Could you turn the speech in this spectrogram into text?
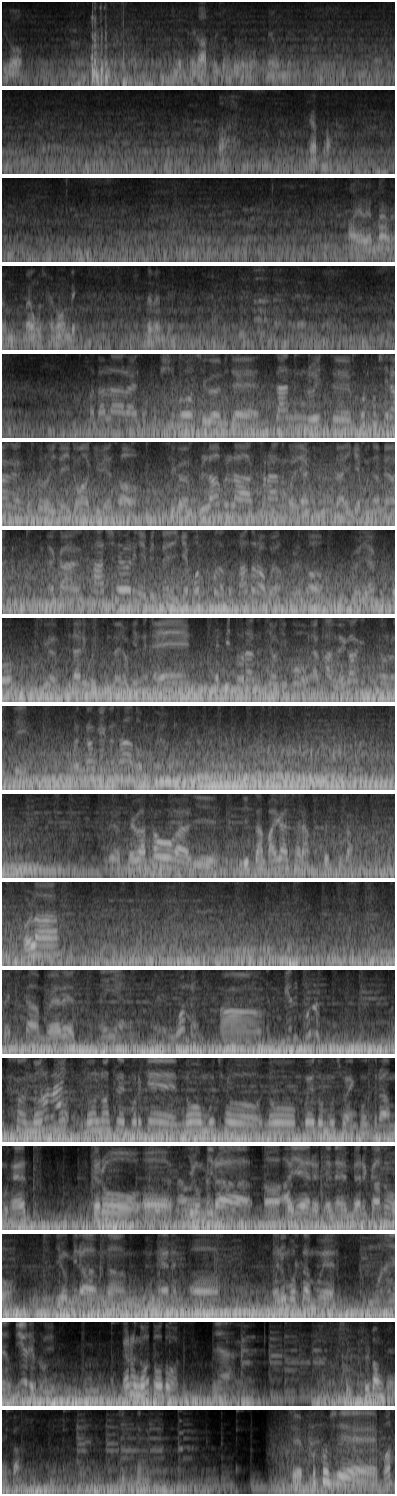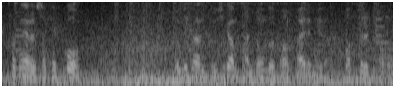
이거 이거 배가 아플 정도로 매운데? 와, 배 아파. 아, 내가 웬만하면 매- 매운 거 잘 먹는데 존나 맵네. 과달라라에서 푹 쉬고 지금 이제 산 루이스 포토시라는 곳으로 이제 이동하기 위해서 지금 블라블라카라는 걸 예약했습니다. 이게 뭐냐면 약간 카 쉐어링 앱인데 이게 버스보다 더 싸더라고요. 그래서 이걸 예약했고 지금 기다리고 있습니다. 여기는 엘 테피토라는 지역이고 약간 외곽에 있어서 그런지 관광객은 하나도 없어요. 드디어 제가 타고 갈 이 닛산 빨간 차량 도착했습니다. 올라. Mexican mujeres. Uh, yeah. Woman. Ah, It's beautiful. No, no, No like? no, no sé por qué no mucho, no puedo mucho encontrar mujer. Pero uh, yo mira uh, ayer en el mercado, yo mira una mujer, uh, hermosa mujer. Uh, beautiful. Sí. Pero no todos. Yeah. 혹시 풀방 되니까 찍는 느낌. 이제 포토시의 버스 터미널을 도착했고 여기서 한 2시간 반 정도 더 가야 됩니다. 버스를 타고.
